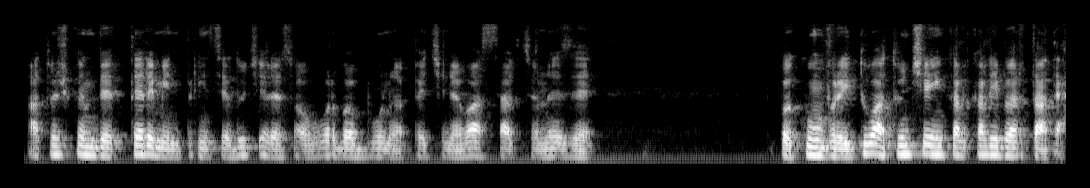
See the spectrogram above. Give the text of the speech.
Atunci când determin prin seducere sau vorbă bună pe cineva să acționeze după cum vrei tu, atunci ai încălcat libertatea.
